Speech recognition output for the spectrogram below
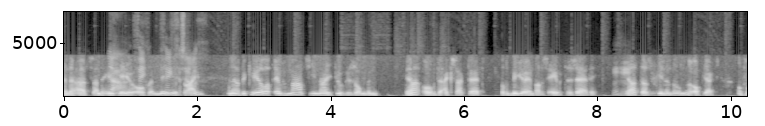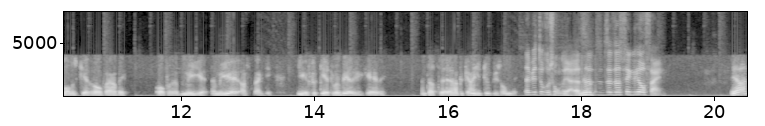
in de uitzending. Ja, keer over gezellig. En dan heb ik heel wat informatie naar je toegezonden. Ja, over de exactheid van het milieu. En dat is even terzijde. Mhm. Ja, dat is misschien een ander object om volgende keer over te hebben. Over het milieu, een milieuaspect die, die verkeerd wordt weergegeven. En dat eh, heb ik aan je toegezonden. Dat heb je toegezonden, ja. Dat, dat, dat, dat vind ik heel fijn. Ja?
